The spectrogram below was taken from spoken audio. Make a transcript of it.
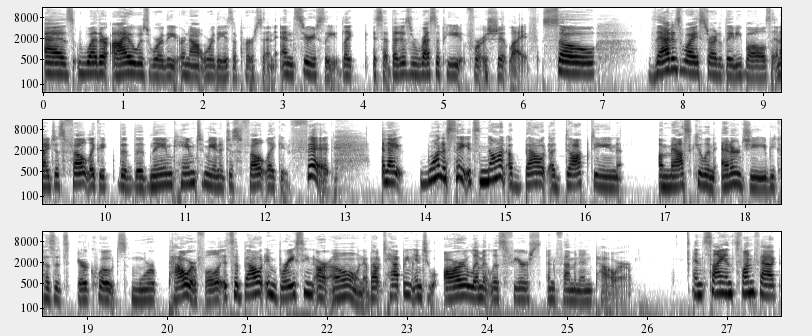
as whether I was worthy or not worthy as a person. And seriously, like I said, that is a recipe for a shit life. So, that is why I started Lady Balls. And I just felt like it, the, the name came to me and it just felt like it fit. And I want to say it's not about adopting a masculine energy because it's air quotes more powerful. It's about embracing our own, about tapping into our limitless, fierce, and feminine power. And science fun fact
